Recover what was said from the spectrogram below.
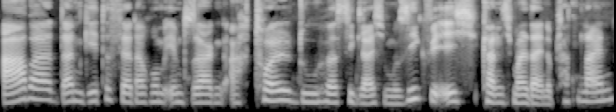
Aber dann geht es ja darum, eben zu sagen, ach toll, du hörst die gleiche Musik wie ich, kann ich mal deine Platten leihen?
